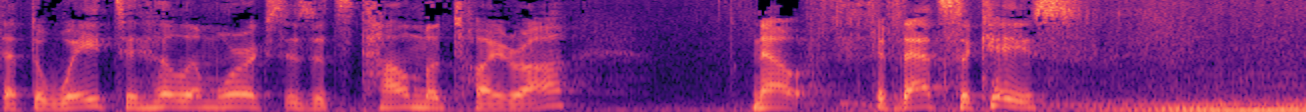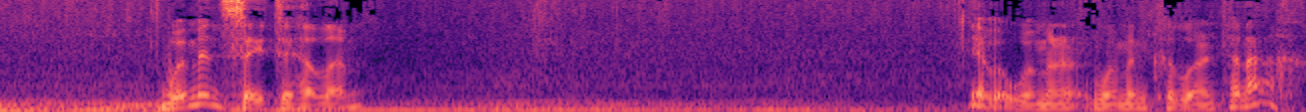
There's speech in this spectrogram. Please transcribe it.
that the way Tehillim works is it's Talmud Torah. Now, if that's the case, women say Tehillim. Yeah, but women, women could learn Tanakh.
